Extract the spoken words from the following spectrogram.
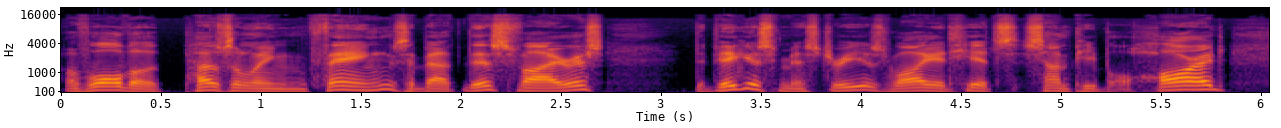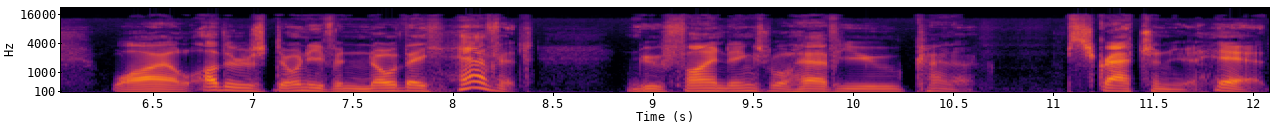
Of all the puzzling things about this virus, the biggest mystery is why it hits some people hard, while others don't even know they have it. New findings will have you kind of scratching your head.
